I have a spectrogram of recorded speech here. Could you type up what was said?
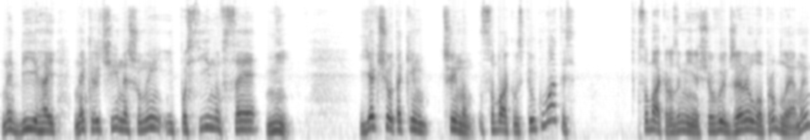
не бігай, не кричи, не шуми і постійно все ні. Якщо таким чином з собакою спілкуватись, собака розуміє, що ви джерело проблеми,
